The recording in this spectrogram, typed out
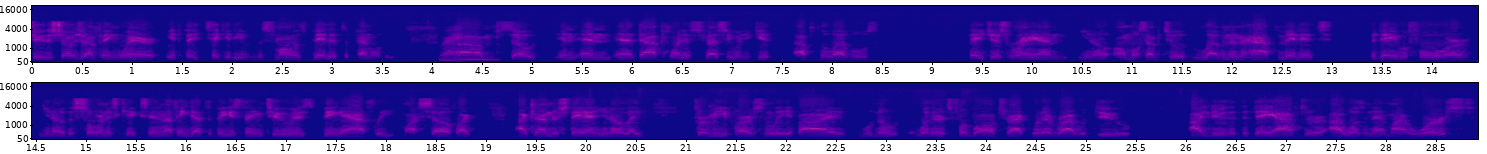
to the show jumping where if they tick it even the smallest bit, it's a penalty. Right. Um, so and, and and at that point, especially when you get up the levels, they just ran you know almost up to 11 and a half minutes the day before. You know the soreness kicks in, and I think that's the biggest thing too is being an athlete myself. Like I can understand, you know, like for me personally, if I know whether it's football, track, whatever I would do, I knew that the day after I wasn't at my worst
